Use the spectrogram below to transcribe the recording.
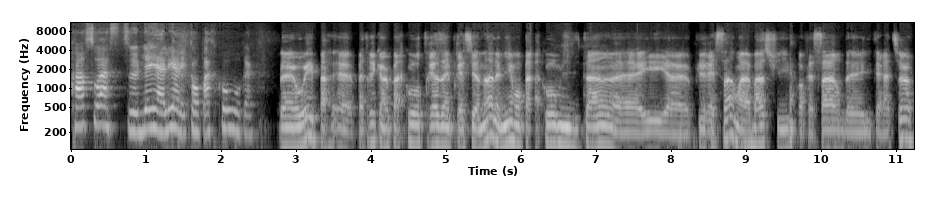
François, si tu veux bien y aller avec ton parcours. Ben oui, Patrick a un parcours très impressionnant. Le mien, mon parcours militant est plus récent. Moi, à la base, je suis professeur de littérature.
